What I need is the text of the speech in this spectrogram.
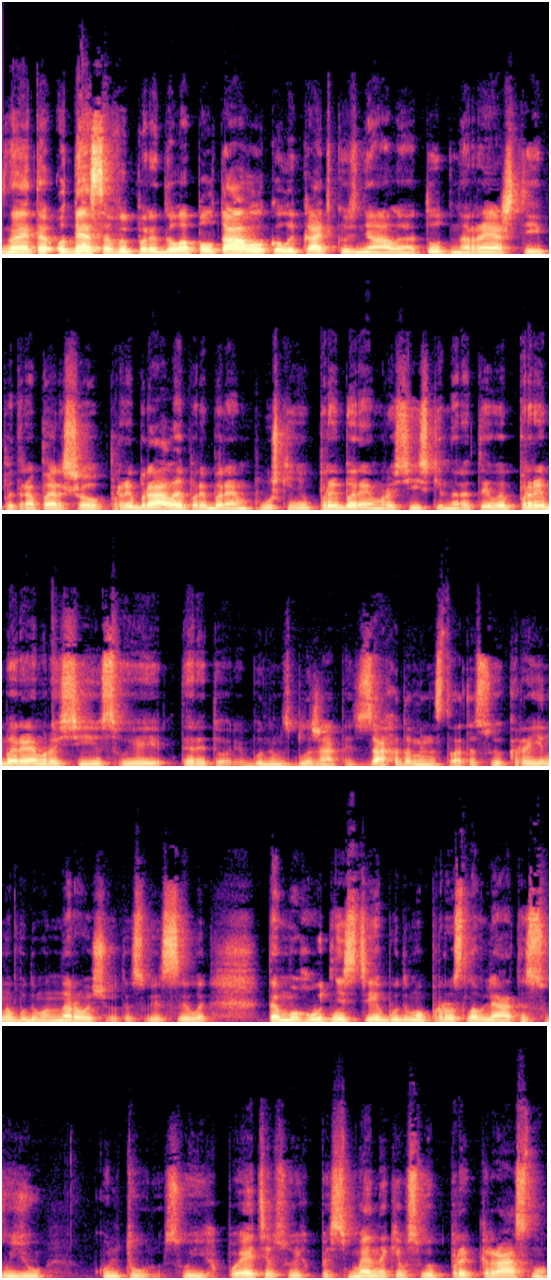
знаєте, Одеса випередила Полтаву, коли Катьку зняли. А тут, нарешті, Петра І прибрали, приберемо Пушкінів, приберемо російські наративи, приберемо Росію своєї території. Будемо зближатись з Заходом, інвестувати в свою країну, будемо нарощувати свої сили та могутність і будемо прославляти свою культуру, своїх поетів, своїх письменників, свою прекрасну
